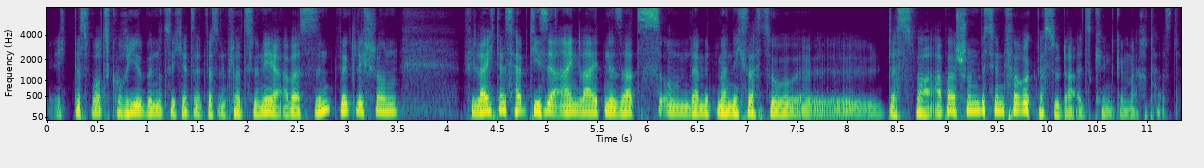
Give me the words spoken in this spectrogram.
ich, das Wort skurril benutze ich jetzt etwas inflationär, aber es sind wirklich schon Vielleicht deshalb dieser einleitende Satz, um damit man nicht sagt, so, äh, das war aber schon ein bisschen verrückt, was du da als Kind gemacht hast.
